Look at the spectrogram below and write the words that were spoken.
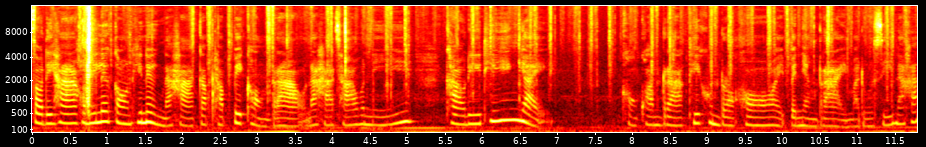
สวัสดีค่ะ คนที่เลือกกองที่หนึ่งนะคะ กับท็อปปิกของเรานะคะ เช้าวันนี้ ข่าวดีที่ยิ่งใหญ่ของความรักที่คุณรอคอยเป็นอย่างไรมาดูซินะคะ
